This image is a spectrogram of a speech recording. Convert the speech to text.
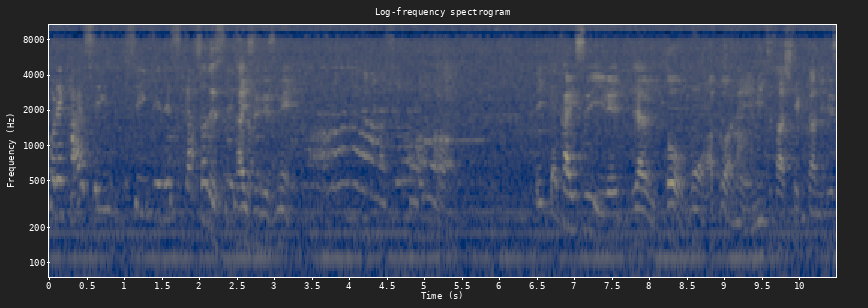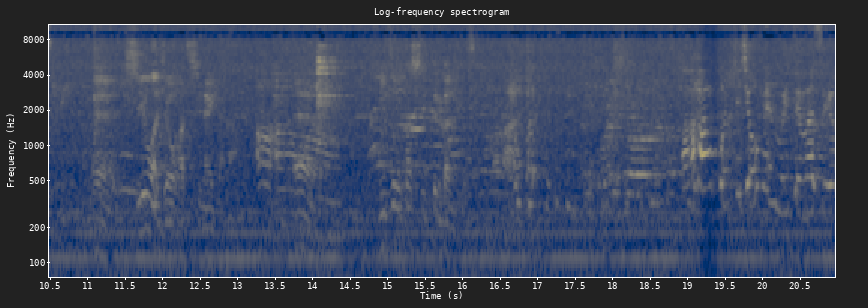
これ海水水でですか？そうです。海水ですね。ああ、そう。で一回海水入れちゃうと、もうあとはね、水足していく感じですね。ええ塩は蒸発しないから。ああ、え水を足していってる感じです。はい。ああ、こっち正面向いてますよ。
